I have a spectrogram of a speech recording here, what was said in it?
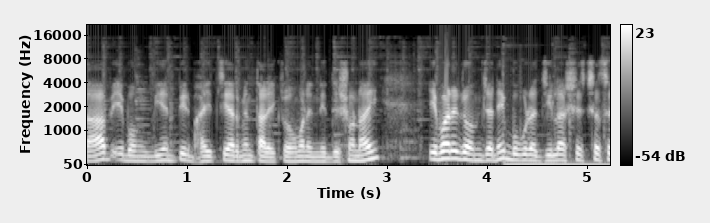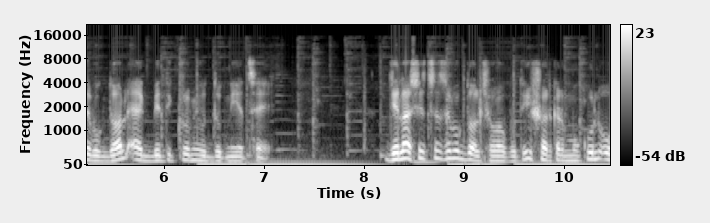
লাভ এবং বিএনপির ভাইস চেয়ারম্যান তারেক রহমানের নির্দেশনায় এবারে রমজানে বগুড়া জেলা স্বেচ্ছাসেবক দল এক ব্যতিক্রমী উদ্যোগ নিয়েছে। জেলা স্বেচ্ছাসেবক দল সভাপতি সরকার মুকুল ও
